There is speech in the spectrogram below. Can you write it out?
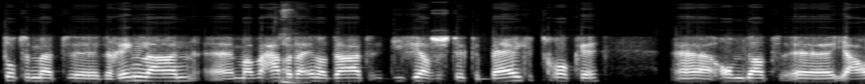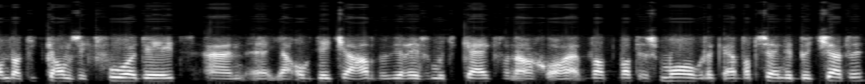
tot en met de ringlaan. Maar we hebben daar inderdaad diverse stukken bij getrokken. omdat, ja, omdat die kans zich voordeed. En ja, ook dit jaar hadden we weer even moeten kijken van nou, goh, wat, wat is mogelijk? Hè? Wat zijn de budgetten?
